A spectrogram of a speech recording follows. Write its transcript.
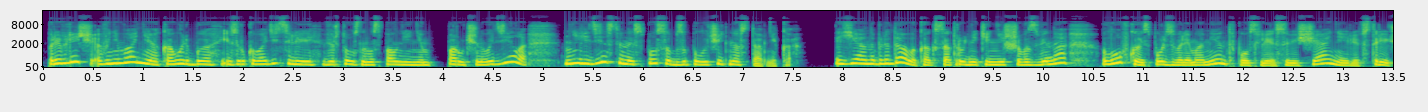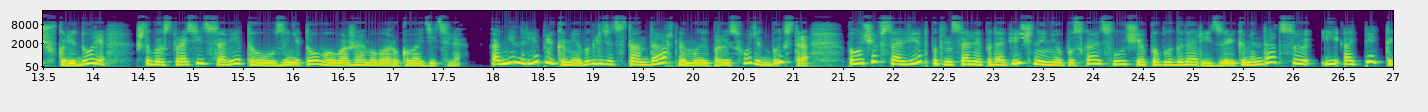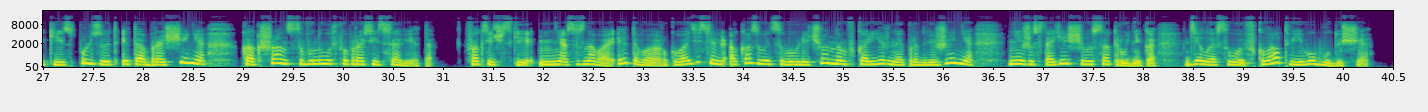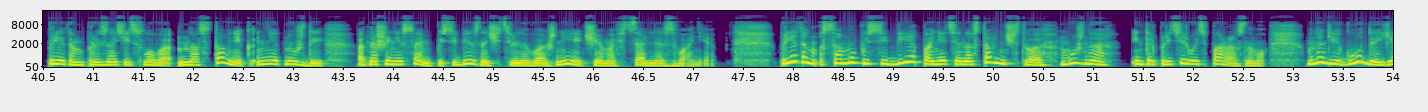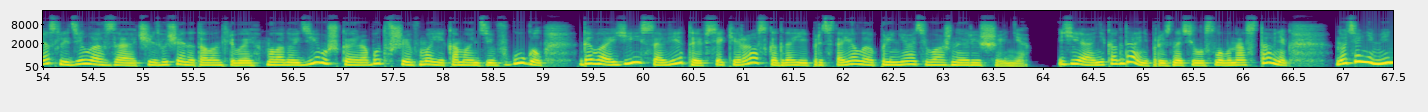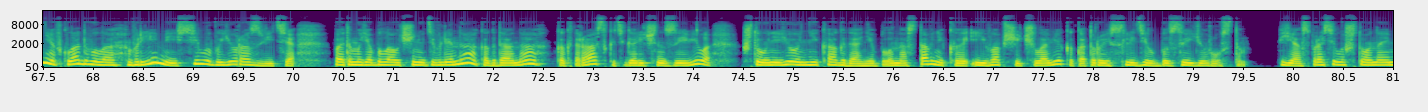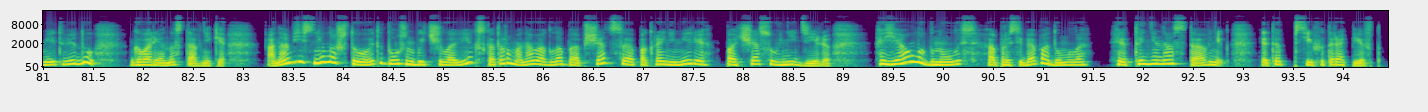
Привлечь внимание кого-либо из руководителей виртуозным исполнением порученного дела – не единственный способ заполучить наставника. Я наблюдала, как сотрудники низшего звена ловко использовали момент после совещания или встреч в коридоре, чтобы спросить совета у занятого уважаемого руководителя. Обмен репликами выглядит стандартным и происходит быстро. Получив совет, потенциальный подопечный не упускает случая поблагодарить за рекомендацию и опять-таки использует это обращение как шанс вновь попросить совета. Фактически, не осознавая этого, руководитель оказывается вовлеченным в карьерное продвижение нижестоящего сотрудника, делая свой вклад в его будущее. При этом произносить слово «наставник» нет нужды, отношения сами по себе значительно важнее, чем официальное звание. При этом само по себе понятие наставничества можно интерпретировать по-разному. Многие годы я следила за чрезвычайно талантливой молодой девушкой, работавшей в моей команде в Google, давая ей советы всякий раз, когда ей предстояло принять важное решение. Я никогда не произносила слово «наставник», но тем не менее вкладывала время и силы в ее развитие, поэтому я была очень удивлена, когда она как-то раз категорично заявила, что у нее никогда не было наставника и вообще человека, который следил бы за ее ростом. Я спросила, что она имеет в виду, говоря о наставнике. Она объяснила, что это должен быть человек, с которым она могла бы общаться, по крайней мере, по часу в неделю. Я улыбнулась, а про себя подумала, это не наставник, это психотерапевт.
